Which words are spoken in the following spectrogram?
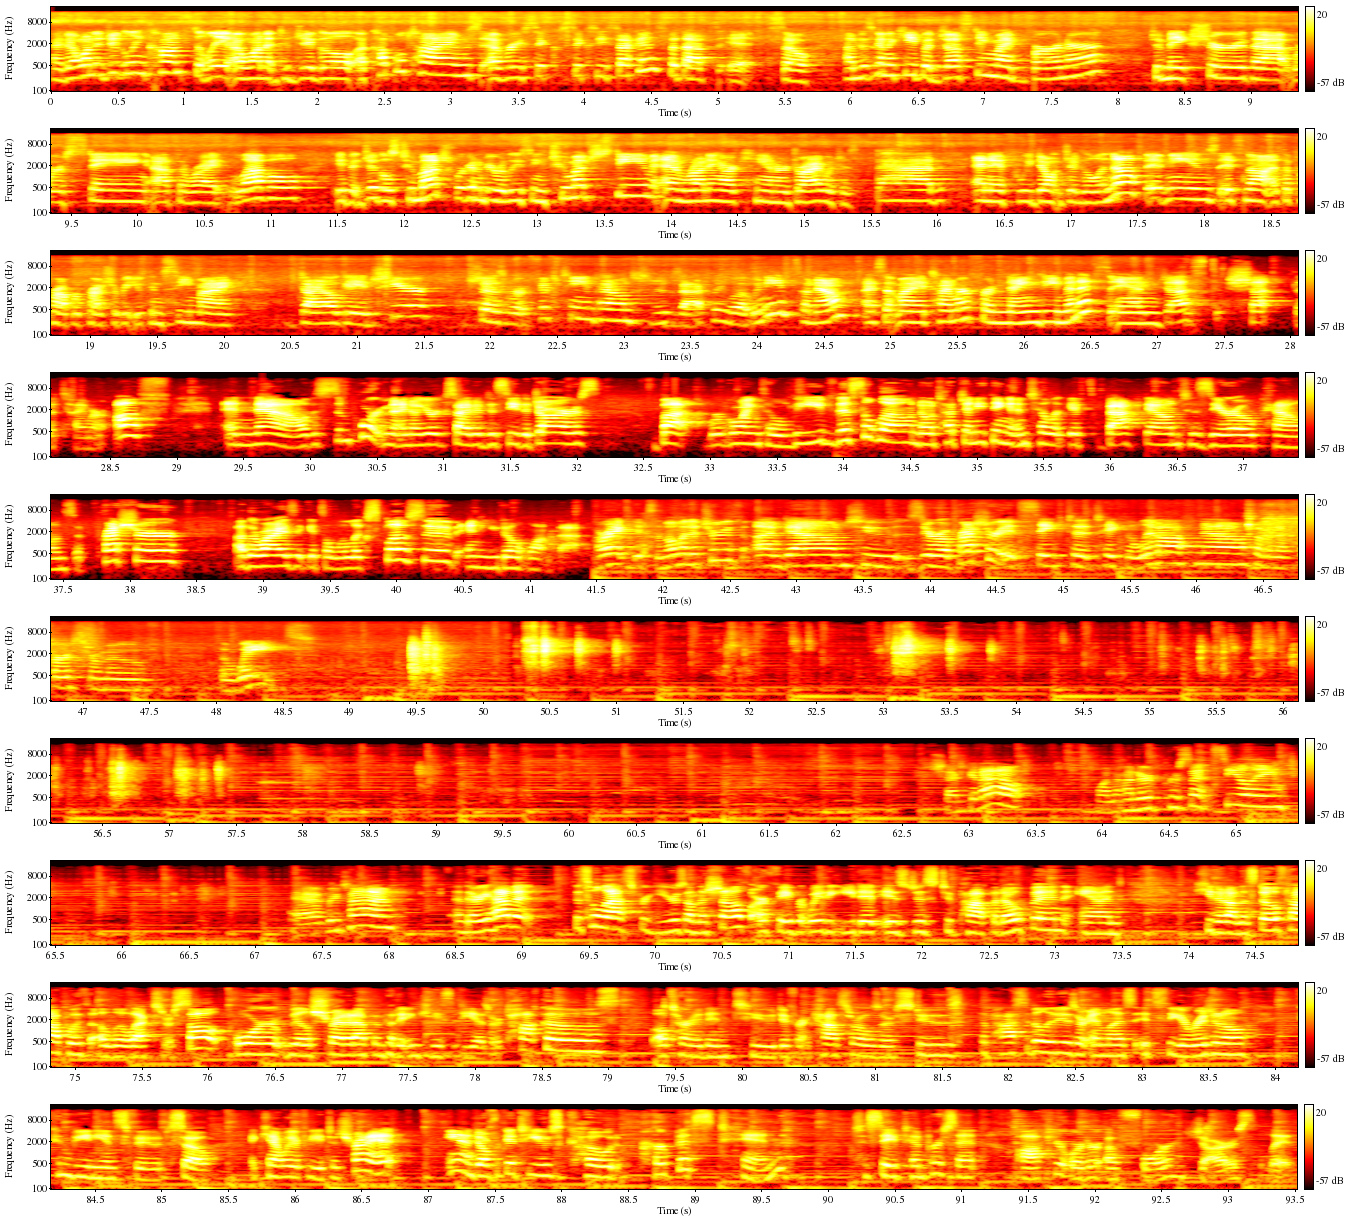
I don't want it jiggling constantly. I want it to jiggle a couple times every 60 seconds, but that's it. So I'm just gonna keep adjusting my burner to make sure that we're staying at the right level. If it jiggles too much, we're gonna be releasing too much steam and running our canner dry, which is bad. And if we don't jiggle enough, it means it's not at the proper pressure. But you can see my dial gauge here shows we're at 15 pounds, which is exactly what we need. So now I set my timer for 90 minutes and just shut the timer off And now, this is important. I know you're excited to see the jars, but we're going to leave this alone. Don't touch anything until it gets back down to zero pounds of pressure. Otherwise, it gets a little explosive and you don't want that. All right, it's the moment of truth. I'm down to zero pressure. It's safe to take the lid off now. So I'm gonna first remove the weight. Check it out, 100% sealing every time. And there you have it. This will last for years on the shelf. Our favorite way to eat it is just to pop it open and heat it on the stovetop with a little extra salt, or we'll shred it up and put it in quesadillas or tacos. I'll turn it into different casseroles or stews. The possibilities are endless. It's the original convenience food. So I can't wait for you to try it. And don't forget to use code PURPOSE10 to save 10% off your order of four jars lids.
